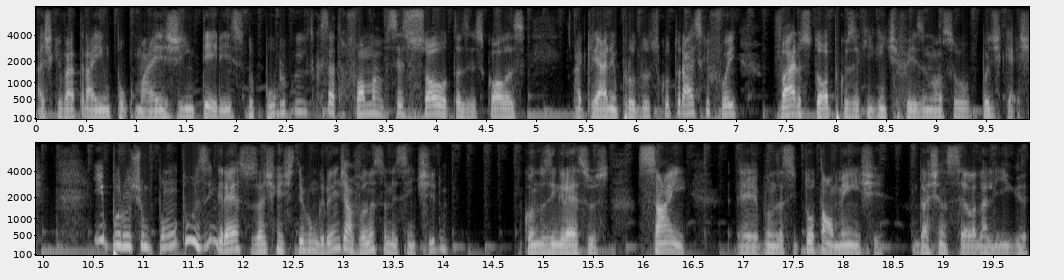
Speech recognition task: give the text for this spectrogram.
acho que vai atrair um pouco mais de interesse do público e, de certa forma, você solta as escolas a criarem produtos culturais, que foi vários tópicos aqui que a gente fez no nosso podcast. E por último ponto, os ingressos. Acho que a gente teve um grande avanço nesse sentido. Quando os ingressos saem, é, vamos dizer assim, totalmente da chancela da liga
